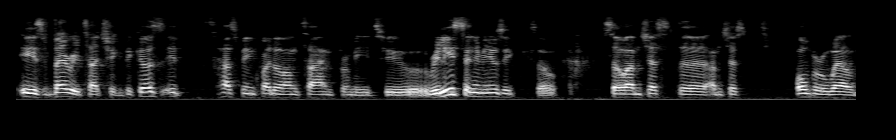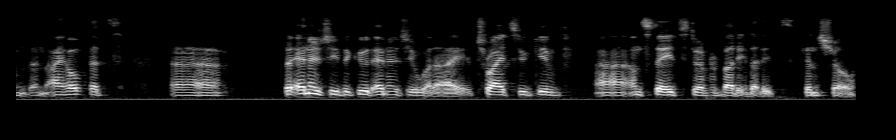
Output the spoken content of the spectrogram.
is very touching because it has been quite a long time for me to release any music. So so I'm just uh, I'm just overwhelmed, and I hope that uh, the energy, the good energy, what I try to give uh, on stage to everybody that it can show.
